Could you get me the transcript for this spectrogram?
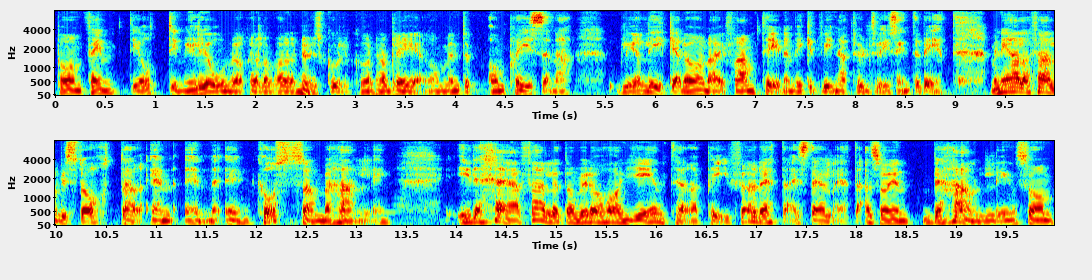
på en 50-80 miljoner eller vad det nu skulle kunna bli om, inte, om priserna blir likadana i framtiden, vilket vi naturligtvis inte vet. Men i alla fall, vi startar en, en, en kostsam behandling. I det här fallet om vi då har en genterapi för detta istället, alltså en behandling som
